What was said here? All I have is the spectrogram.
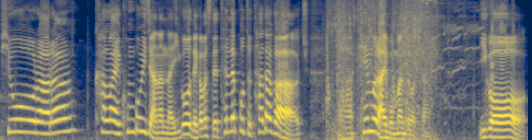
피오라랑 칼라의 combo이지 않았나? 이거 내가 봤을 때 텔레포트 타다가 아 템을 아예 못 만들었다. 이거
